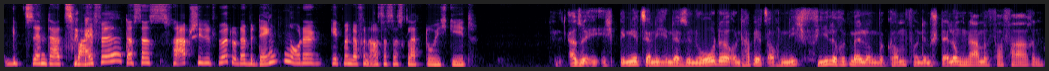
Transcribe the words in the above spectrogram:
Gibt es denn da Zweifel, dass das verabschiedet wird oder Bedenken oder geht man davon aus, dass das glatt durchgeht? Also ich bin jetzt ja nicht in der Synode und habe jetzt auch nicht viele Rückmeldungen bekommen von dem Stellungnahmeverfahren,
